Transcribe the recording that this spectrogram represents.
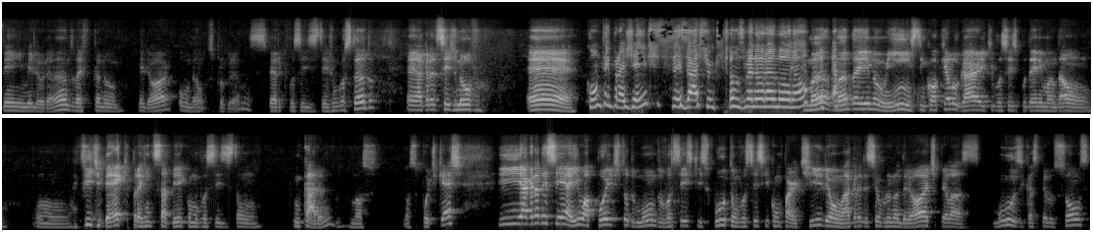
vem melhorando, vai ficando melhor ou não os programas. Espero que vocês estejam gostando. É, agradecer de novo. É, Contem pra gente se vocês acham que estamos melhorando ou não. man- manda aí no Insta, em qualquer lugar que vocês puderem mandar um, um feedback para a gente saber como vocês estão encarando o nosso, nosso podcast. E agradecer aí o apoio de todo mundo, vocês que escutam, vocês que compartilham, agradecer o Bruno Andreotti pelas músicas, pelos sons,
